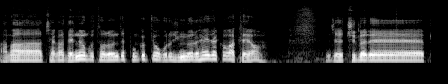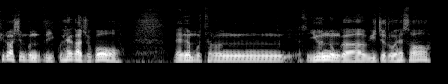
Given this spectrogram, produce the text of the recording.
아마 제가 내년부터는 이제 본격적으로 육묘를 해야 될 것 같아요. 이제 주변에 필요하신 분도 있고 해가지고 내년부터는 이웃농가 위주로 해서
